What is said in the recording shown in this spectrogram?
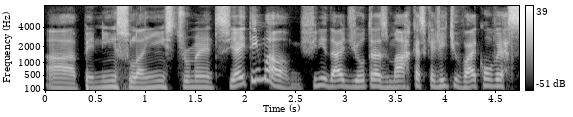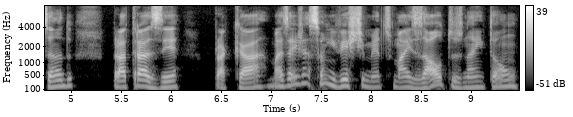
a Península Instruments, e aí tem uma infinidade de outras marcas que a gente vai conversando para trazer para cá, mas aí já são investimentos mais altos, né? Então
